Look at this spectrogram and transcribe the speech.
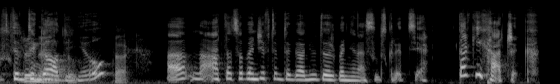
w tym tygodniu, Tak. A, no, a to, co będzie w tym tygodniu, to już będzie na subskrypcję. Taki haczyk,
